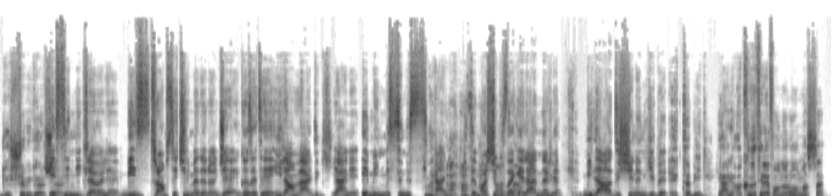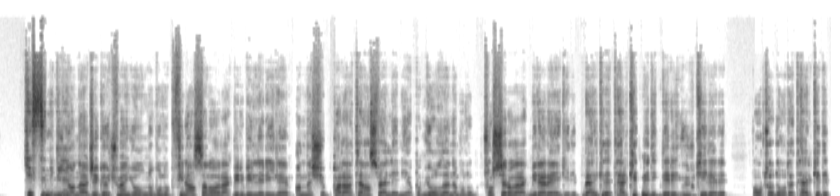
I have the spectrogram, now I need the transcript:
Güçlü bir görsel. Kesinlikle öyle. Biz Trump seçilmeden önce gazeteye ilan verdik. Yani emin misiniz? Yani bizim başımıza gelenleri bir daha düşünün gibi. E tabii yani akıllı telefonlar olmasa Kesinlikle. milyonlarca göçmen yolunu bulup finansal olarak birbirleriyle anlaşıp para transferlerini yapıp yollarını bulup sosyal olarak bir araya gelip belki de terk etmedikleri ülkeleri Orta Doğu'da terk edip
